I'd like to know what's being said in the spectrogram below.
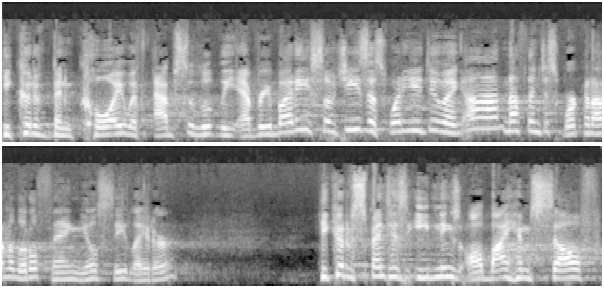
He could have been coy with absolutely everybody. So, Jesus, what are you doing? Ah, nothing, just working on a little thing. You'll see later. He could have spent his evenings all by himself,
